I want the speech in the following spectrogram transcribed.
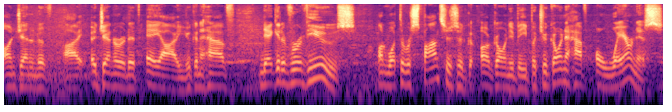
on generative, AI. You're going to have negative reviews on what the responses are, are going to be, but you're going to have awareness.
